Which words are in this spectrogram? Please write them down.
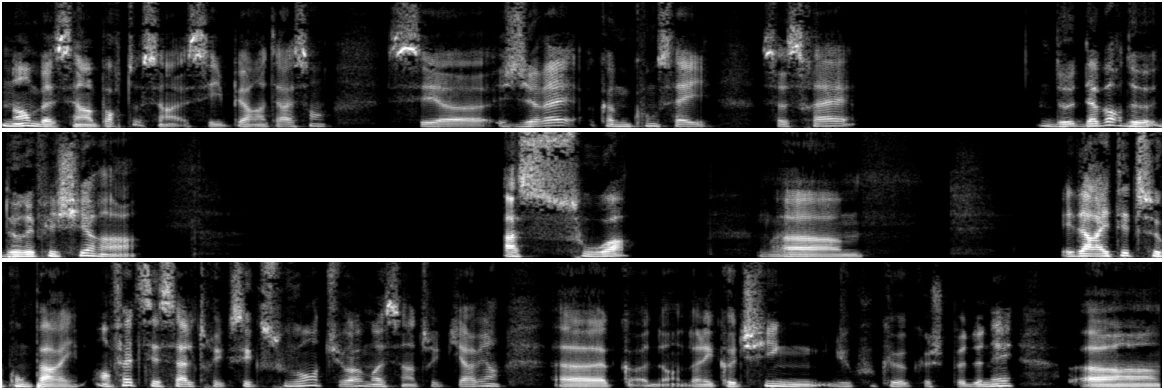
Non, bah c'est important, c'est hyper intéressant. C'est, je dirais, comme conseil, ce serait de d'abord de, de réfléchir à à soi Ouais. Et d'arrêter de se comparer. En fait, c'est ça le truc, c'est que souvent, tu vois, moi c'est un truc qui revient euh, dans, dans les coachings du coup que que je peux donner. Euh,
